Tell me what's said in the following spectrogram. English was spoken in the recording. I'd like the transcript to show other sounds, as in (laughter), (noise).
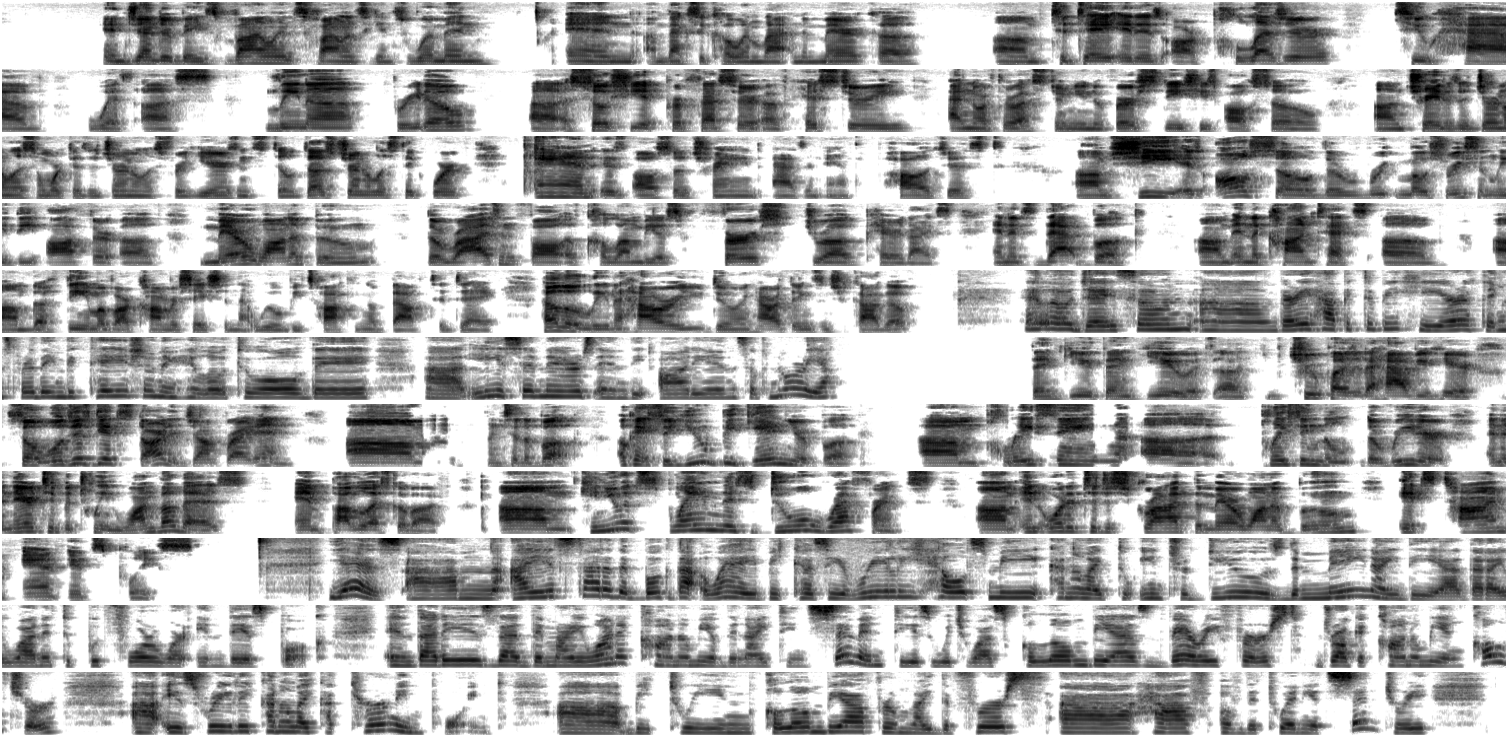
and gender based violence, violence against women in uh, Mexico and Latin America. Um, today, it is our pleasure to have with us Lina Britto, uh, Associate Professor of History at Northwestern University. She's also um, trained as a journalist and worked as a journalist for years and still does journalistic work, and is also trained as an anthropologist. Um, she is also the re- most recently the author of Marijuana Boom: The Rise and Fall of Colombia's First Drug Paradise, and it's that book um, in the context of um, the theme of our conversation that we will be talking about today. Hello, Lina. How are you doing? How are things in Chicago? Hello, Jason. I'm very happy to be here. Thanks for the invitation, and hello to all the uh, listeners and the audience of Noria. Thank you. Thank you. It's a true pleasure to have you here. So we'll just get started, jump right in um, into the book. Okay, so you begin your book um, placing uh, placing the, the reader and the narrative between Juan Valdez and Pablo Escobar. Um, can you explain this dual reference um, in order to describe the marijuana boom, its time, and its place. Yes, um, I started the book that way because it really helps me kind of like to introduce the main idea that I wanted to put forward in this book. And that is that the marijuana economy of the 1970s, which was Colombia's very first drug economy and culture, uh, is really kind of like a turning point uh, between Colombia from like the first uh, half of the 20th century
